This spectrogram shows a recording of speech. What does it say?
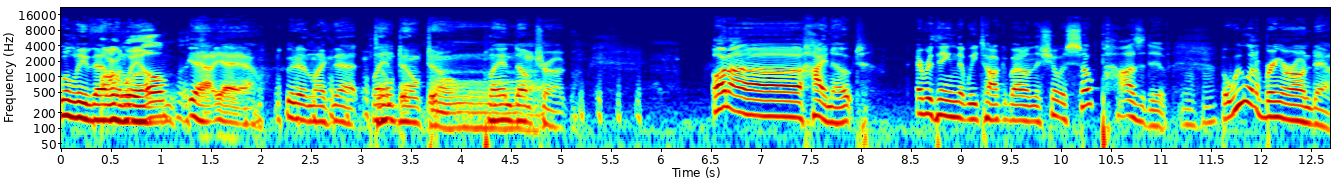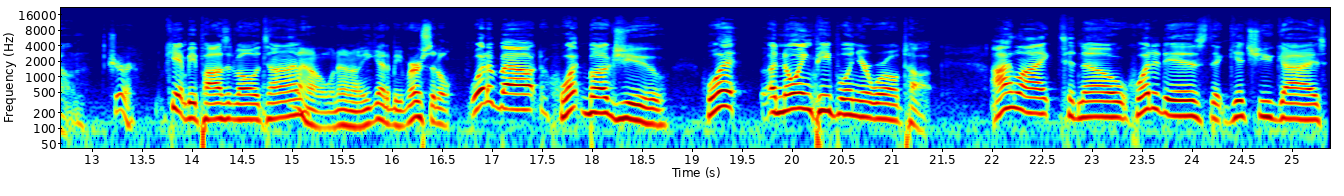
We'll leave that Aren't one we alone. Yeah, yeah, yeah. Who didn't like that? Playing, Don't don't. playing dump truck. On a high note, everything that we talk about on the show is so positive, mm-hmm. but we want to bring her on down. Sure. We can't be positive all the time. No, no, no. You got to be versatile. What about what bugs you? What annoying people in your world talk? I like to know what it is that gets you guys.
